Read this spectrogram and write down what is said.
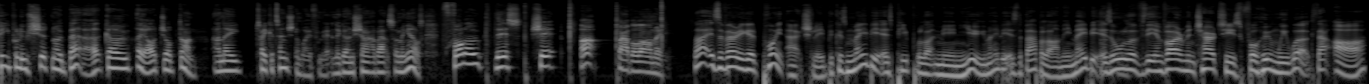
people who should know better go, "Hey, our job done," and they take attention away from it and they go and shout about something else. Follow this shit up, Babble Army. That is a very good point, actually, because maybe it is people like me and you, maybe it is the Babble Army, maybe it is all of the environment charities for whom we work that are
